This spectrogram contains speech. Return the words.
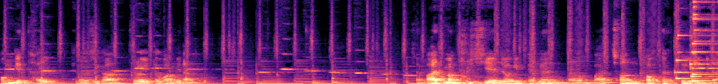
번개 타입 에너지가 들어있다고 합니다. 자, 마지막 출시 예정인 팩은 바로 마천 퍼펙트입니다.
